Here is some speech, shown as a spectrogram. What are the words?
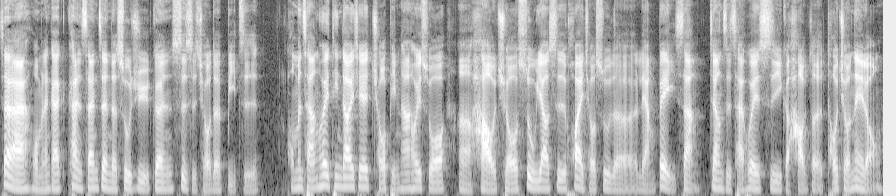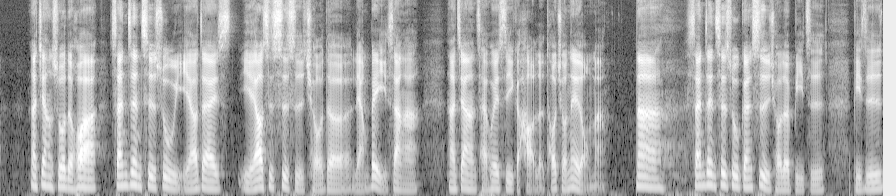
再来，我们来看三振的数据跟四十球的比值。我们常会听到一些球评他会说，呃，好球数要是坏球数的两倍以上，这样子才会是一个好的投球内容。那这样说的话，三振次数也要在也要是四十球的两倍以上啊。那这样才会是一个好的投球内容嘛？那三振次数跟四十球的比值，比值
